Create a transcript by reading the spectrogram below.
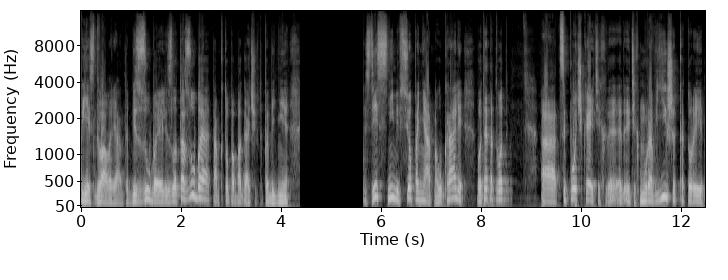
есть два варианта. Беззубая или златозубая, там кто побогаче, кто победнее. Здесь с ними все понятно. Украли вот этот вот цепочка этих, э, этих муравьишек, которые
